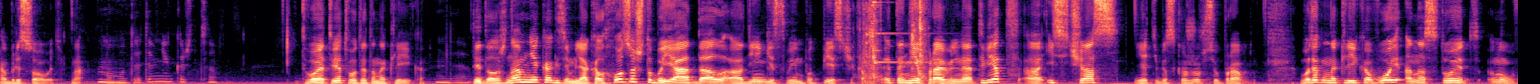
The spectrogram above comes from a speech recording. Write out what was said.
обрисовывать. На. Ну, вот это, мне кажется. Твой ответ вот эта наклейка. Да. Ты должна мне как земля колхозу, чтобы я отдал а, деньги своим подписчикам. Это неправильный ответ, а, и сейчас я тебе скажу всю правду. Вот эта наклейка Вой, она стоит, ну,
